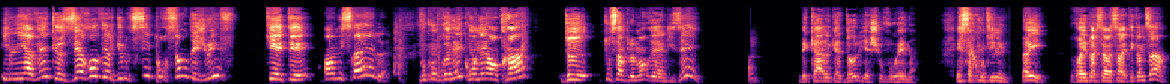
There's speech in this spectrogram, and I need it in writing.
il n'y avait que 0,6% des Juifs qui étaient en Israël. Vous comprenez qu'on est en train de tout simplement réaliser Bekal Gadol Yashuvuena. Et ça continue. Bah oui, vous ne croyez pas que ça va s'arrêter comme ça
